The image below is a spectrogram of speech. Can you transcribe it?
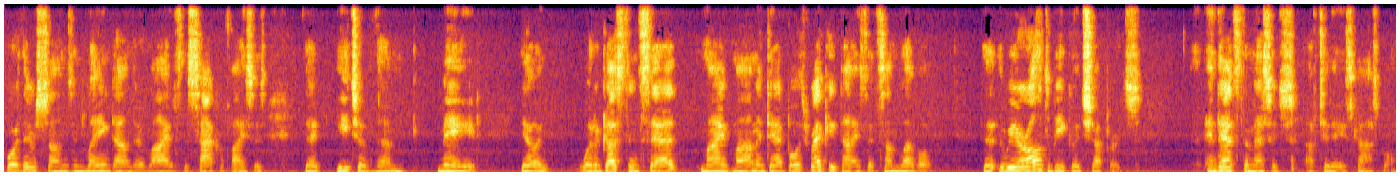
for their sons in laying down their lives, the sacrifices that each of them made. You know, and what Augustine said, my mom and dad both recognized at some level that we are all to be good shepherds. And that's the message of today's gospel.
